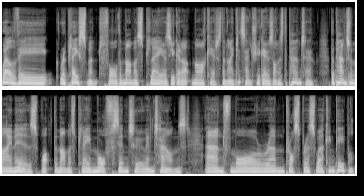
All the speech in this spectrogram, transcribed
Well, the replacement for the mummers play as you get up market as the 19th century goes on is the panto. The pantomime is what the mummers play morphs into in towns and for more um, prosperous working people.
